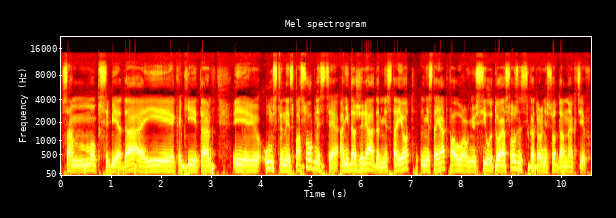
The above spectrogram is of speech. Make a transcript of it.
само по себе, да, и какие-то и умственные способности, они даже рядом не, стоят, не стоят по уровню силы той осознанности, которую несет данный актив.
